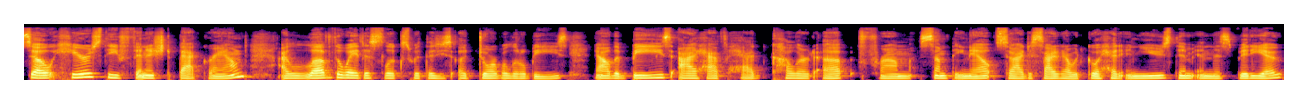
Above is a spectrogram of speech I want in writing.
So here's the finished background. I love the way this looks with these adorable little bees. Now the bees I have had colored up from something else, so I decided I would go ahead and use them in this video.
